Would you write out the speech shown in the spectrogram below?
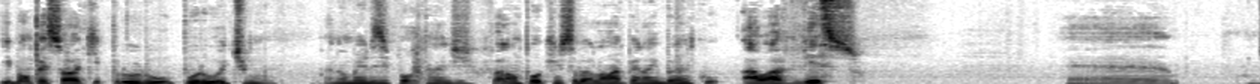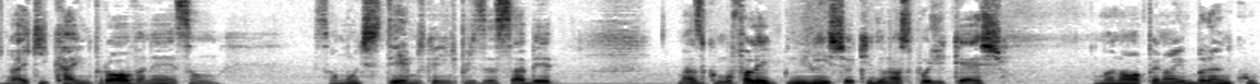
E bom, pessoal, aqui por, por último, não menos importante, falar um pouquinho sobre a norma penal em branco ao avesso. É, vai que cai em prova, né? São, são muitos termos que a gente precisa saber. Mas como eu falei no início aqui do nosso podcast, uma norma penal em branco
